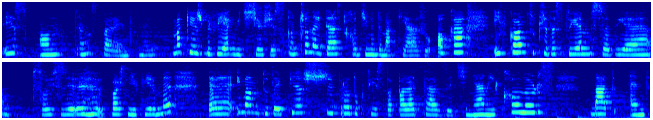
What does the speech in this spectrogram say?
Jest on transparentny. Makijaż brwi, jak widzicie, już jest skończony i teraz przechodzimy do makijażu oka i w końcu przetestujemy sobie coś z właśnie firmy. E, I mamy tutaj pierwszy produkt, jest to paleta z cieniami Colors Matte and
